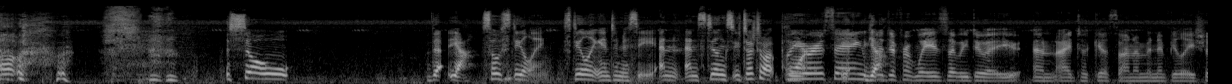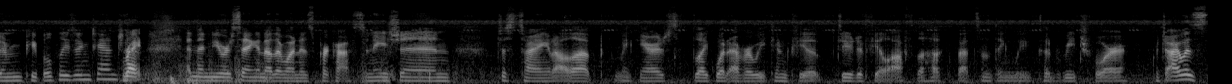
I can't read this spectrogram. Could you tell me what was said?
Uh, so that yeah, so stealing, stealing intimacy, and and stealing. So You talked about porn. Well, you were saying yeah, the different ways that we do it, you, and I took us on a manipulation, people pleasing tangent. Right. And then you were saying another one is procrastination, just tying it all up, making ours like whatever we can feel, do to feel off the hook. That's something we could reach for. Which I was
